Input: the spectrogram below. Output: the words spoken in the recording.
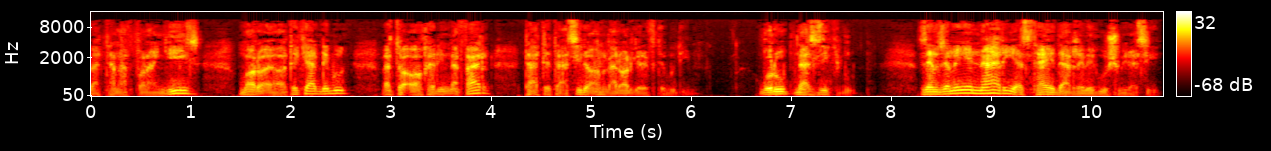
و تنفرانگیز ما را احاطه کرده بود و تا آخرین نفر تحت تأثیر آن قرار گرفته بودیم. غروب نزدیک بود. زمزمه نهری از ته دره به گوش می رسید.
